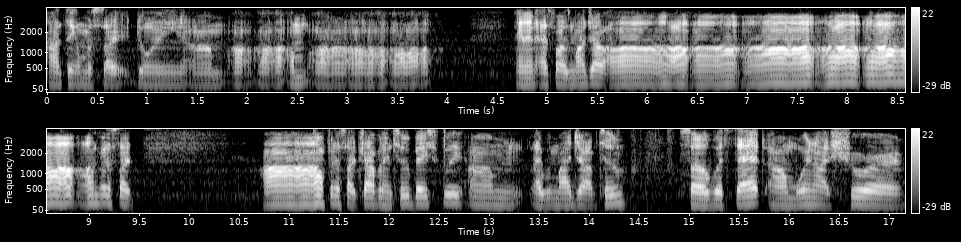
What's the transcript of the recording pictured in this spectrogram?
I think I'm gonna start doing um, uh, uh, um, uh, and then as far as my job, I'm gonna start. I'm gonna start traveling too, basically, um, like with my job too. So with that, um, we're not sure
